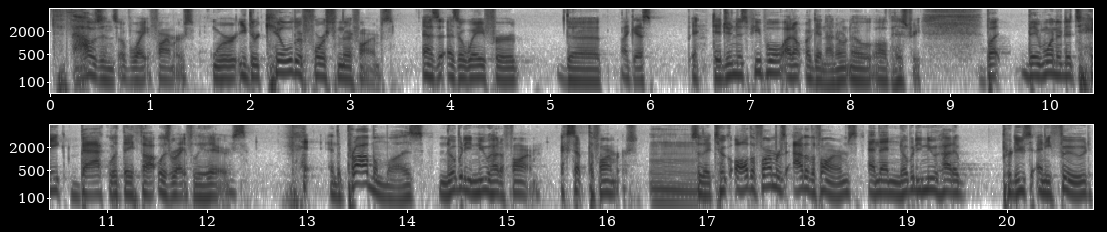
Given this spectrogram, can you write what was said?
thousands of white farmers were either killed or forced from their farms as as a way for the, I guess, indigenous people. I don't, again, I don't know all the history, but they wanted to take back what they thought was rightfully theirs. and the problem was nobody knew how to farm except the farmers. Mm. So they took all the farmers out of the farms and then nobody knew how to produce any food.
